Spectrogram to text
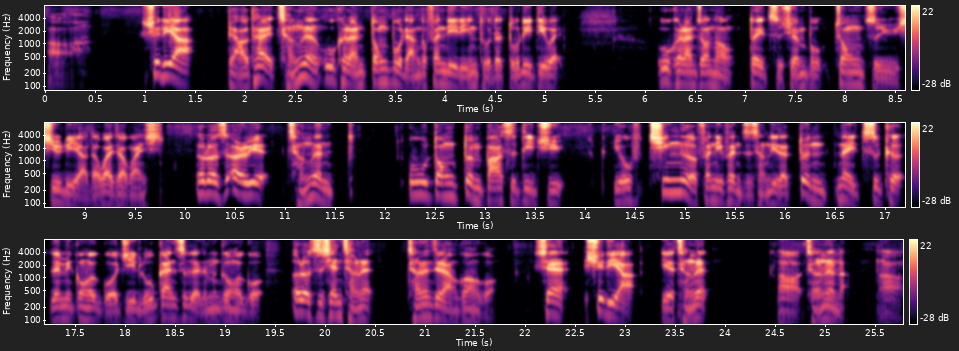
哦，叙利亚表态承认乌克兰东部两个分离领土的独立地位。乌克兰总统对此宣布终止与叙利亚的外交关系。俄罗斯二月承认乌东顿巴斯地区由亲俄分离分子成立的顿内茨克人民共和国及卢甘斯克人民共和国。俄罗斯先承认承认这两个共和国，现在叙利亚也承认，哦，承认了啊、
